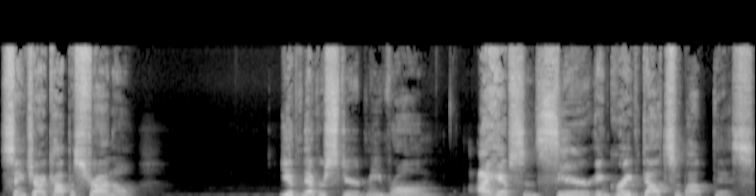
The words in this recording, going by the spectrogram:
St. John Capistrano, You've never steered me wrong. I have sincere and grave doubts about this.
